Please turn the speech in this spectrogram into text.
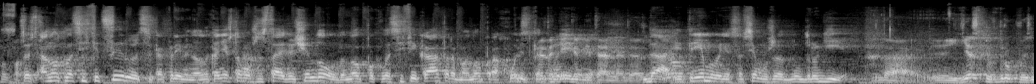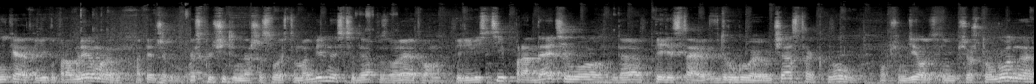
Ну, То есть оно классифицируется как временное. Оно, конечно, да. можно ставить очень долго, но по классификаторам оно проходит как это временное. Это не капитальное даже. Да, и требования совсем уже ну, другие. Да. И если вдруг возникают какие-то проблемы, опять же, исключительно наши свойства мобильности да, позволяют вам перевести, продать его, да, переставить в другой участок, ну, в общем, делать с ним все, что угодно,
